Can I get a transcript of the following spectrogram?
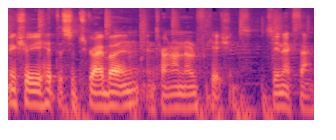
Make sure you hit the subscribe button and turn on notifications. See you next time.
